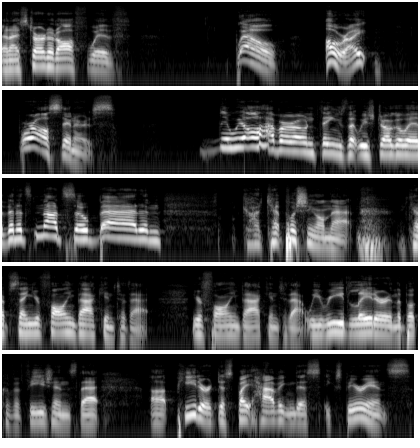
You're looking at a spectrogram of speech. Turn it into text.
and I started off with, well, all right, we're all sinners. We all have our own things that we struggle with, and it's not so bad. And God kept pushing on that. He kept saying, You're falling back into that. You're falling back into that. We read later in the book of Ephesians that uh, Peter, despite having this experience,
